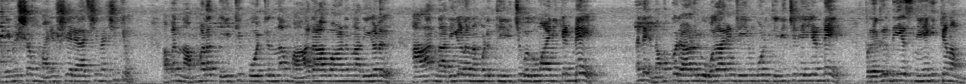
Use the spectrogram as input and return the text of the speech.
നിമിഷം മനുഷ്യരാശി നശിക്കും. അപ്പം നമ്മളെ തീറ്റിപ്പോറ്റുന്ന മാതാവാണ് നദികൾ ആ നദികളെ നമ്മൾ തിരിച്ചു ബഹുമാനിക്കണ്ടേ? അല്ലേ? നമുക്കൊരാളൊരു ഉപകാരം ചെയ്യുമ്പോൾ തിരിച്ചു ചെയ്യണ്ടേ? പ്രകൃതിയെ സ്നേഹിക്കണം.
